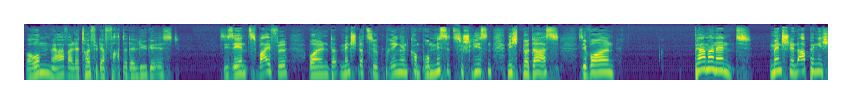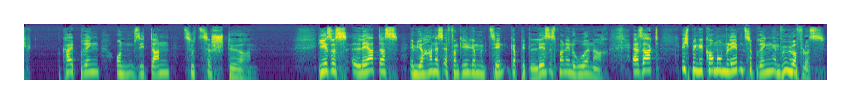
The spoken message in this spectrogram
Warum? Ja, weil der Teufel der Vater der Lüge ist. Sie sehen Zweifel, wollen Menschen dazu bringen, Kompromisse zu schließen. Nicht nur das, sie wollen permanent Menschen in Abhängigkeit Dankbarkeit bringen, um sie dann zu zerstören. Jesus lehrt das im Johannesevangelium im 10. Kapitel. Lese es mal in Ruhe nach. Er sagt, ich bin gekommen, um Leben zu bringen im Überfluss.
